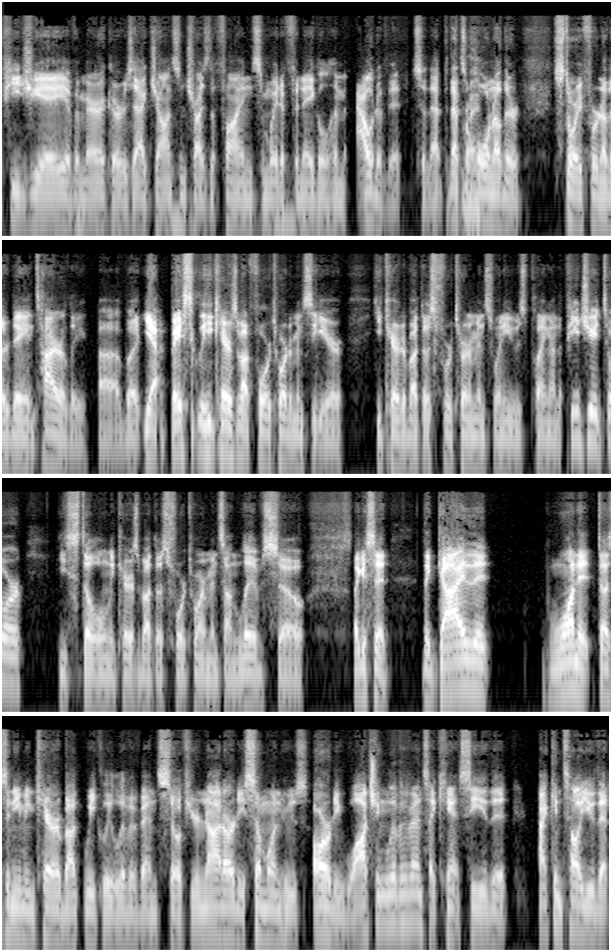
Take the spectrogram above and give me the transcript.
PGA of America or Zach Johnson tries to find some way to finagle him out of it. So that that's a right. whole other story for another day entirely. Uh, but yeah, basically he cares about four tournaments a year. He cared about those four tournaments when he was playing on the PGA Tour. He still only cares about those four tournaments on LIV. So, like I said, the guy that won it doesn't even care about weekly LIV events so if you're not already someone who's already watching LIV events i can't see that i can tell you that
